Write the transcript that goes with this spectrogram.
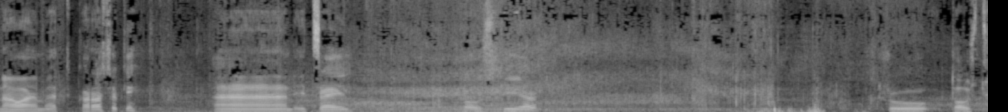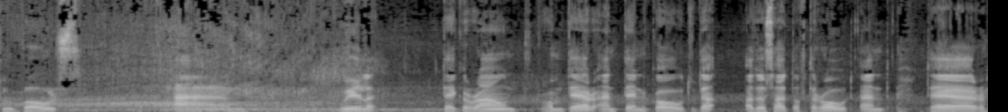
Now I'm at Karasjoki and its rail goes here through those two bowls and we'll take a round from there and then go to the other side of the road and there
